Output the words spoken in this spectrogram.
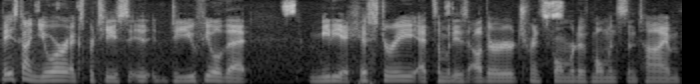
Based on your expertise, do you feel that media history at some of these other transformative moments in time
